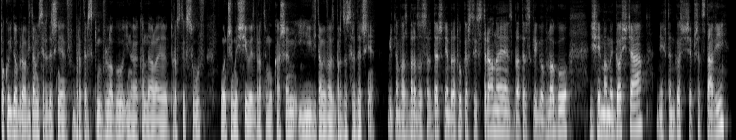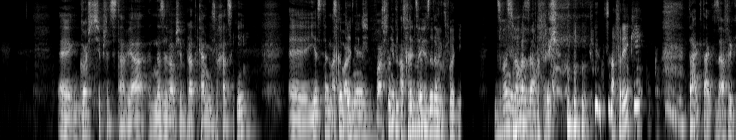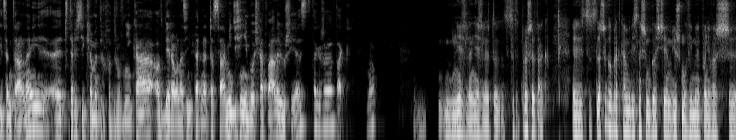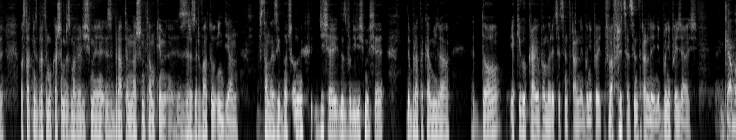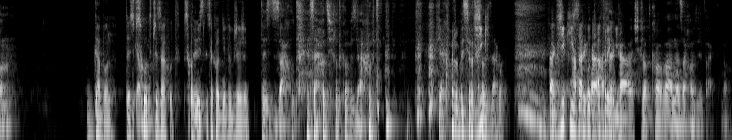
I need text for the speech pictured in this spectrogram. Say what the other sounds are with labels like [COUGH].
Pokój dobro, witamy serdecznie w braterskim vlogu i na kanale Prostych Słów. Łączymy siły z bratem Łukaszem i witamy Was bardzo serdecznie. Witam Was bardzo serdecznie, brat Łukasz z tej strony, z braterskiego vlogu. Dzisiaj mamy gościa, niech ten gość się przedstawi. E, gość się przedstawia, nazywam się brat Kamil Zwachacki. E, jestem skąd aktualnie jesteś? właśnie skąd, w Afryce. Skąd jestem. Dzwoni? Dzwonię do Was z Afryki. Z Afryki? Tak, tak, z Afryki Centralnej, 40 km od równika, odbierał nas internet czasami, dzisiaj nie było światła, ale już jest, także tak, no. Nieźle, nieźle. To, to, to, proszę tak. Y, dlaczego brat Kamil jest naszym gościem? Już mówimy, ponieważ y, ostatnio z bratem Łukaszem rozmawialiśmy z bratem naszym Tomkiem z rezerwatu Indian w Stanach Zjednoczonych. Dzisiaj dozwoliliśmy się do brata Kamila do jakiego kraju w Ameryce Centralnej, bo nie, w Afryce Centralnej, nie, bo nie powiedziałeś? Gabon. Gabon. To jest Gabon. wschód czy zachód? Wschodnie czy zachodnie wybrzeże? To jest zachód. [LAUGHS] Zachód, środkowy zachód. [LAUGHS] Jak może być środkowy Dziki. zachód? Tak, Dziki Afryka, zachód Afryki. Afryka środkowa na zachodzie, tak. No.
